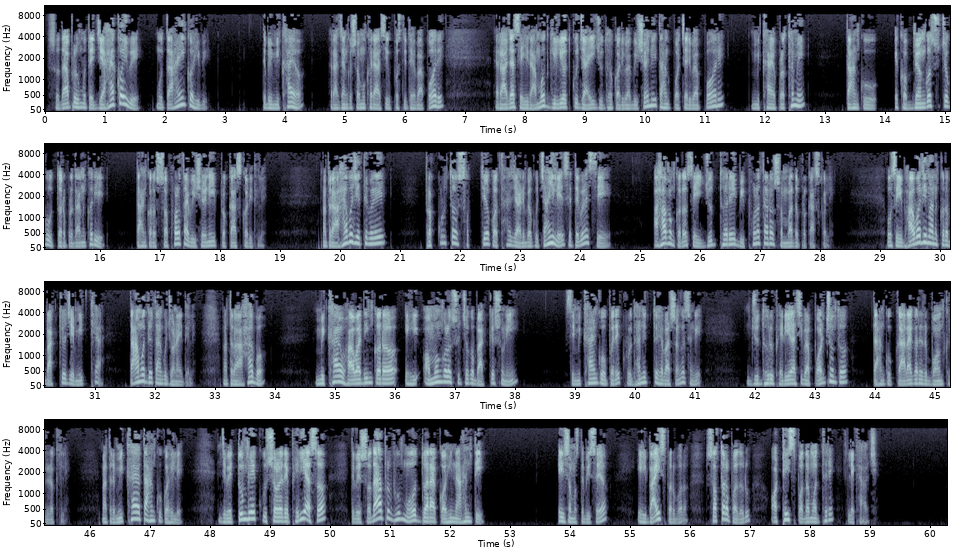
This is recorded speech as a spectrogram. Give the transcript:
ସଦାପ୍ରଭୁ ମୋତେ ଯାହା କହିବେ ମୁଁ ତାହା ହିଁ କହିବି। ତେବେ ମିଖାୟ ରାଜାଙ୍କ ସମ୍ମୁଖରେ ଆସି ଉପସ୍ଥିତ ହେବା ପରେ ରାଜା ସେହି ରାମୋଦ ଗିଲିୟତକୁ ଯାଇ ଯୁଦ୍ଧ କରିବା ବିଷୟ ନେଇ ତାହାଙ୍କୁ ପଚାରିବା ପରେ ମିଖାୟ ପ୍ରଥମେ ତାହାଙ୍କୁ ଏକ ବ୍ୟଙ୍ଗସୂଚକ ଉତ୍ତର ପ୍ରଦାନ କରି ତାହାଙ୍କର ସଫଳତା ବିଷୟ ନେଇ ପ୍ରକାଶ କରିଥିଲେ। ମାତ୍ର ଆହାବ ଯେତେବେଳେ ପ୍ରକୃତ ସତ୍ୟ କଥା ଜାଣିବାକୁ ଚାହିଁଲେ ସେତେବେଳେ ସେ ଆହାବଙ୍କର ସେହି ଯୁଦ୍ଧରେ ବିଫଳତାର ସମ୍ବାଦ ପ୍ରକାଶ କଲେ ଓ ସେହି ମାଓବାଦୀମାନଙ୍କର ବାକ୍ୟ ଯେ ମିଥ୍ୟା ତାହା ମଧ୍ୟ ତାହାଙ୍କୁ ଜଣାଇଦେଲେ। ମାତ୍ର ଆହାବ ମିଖା ମାଓବାଦୀଙ୍କର ଏହି ଅମଙ୍ଗଳ ସୂଚକ ବାକ୍ୟ ଶୁଣି ସେ ମିଖାଙ୍କ ଉପରେ କ୍ରୋଧାନ୍ୱିତ ହେବା ସଙ୍ଗେ ସଙ୍ଗେ ଯୁଦ୍ଧରୁ ଫେରିଆସିବା ପର୍ଯ୍ୟନ୍ତ ତାହାଙ୍କୁ କାରାଗାରରେ ବନ୍ଦ କରି ରଖିଲେ। ମାତ୍ର ମିଖାୟ ତାହାଙ୍କୁ କହିଲେ ଯେବେ ତୁମ୍ଭେ କୁଶଳରେ ଫେରିଆସ ତେବେ ସଦାପ୍ରଭୁ ମୋ ଦ୍ୱାରା କହି ନାହାନ୍ତି। ଏହି ସମସ୍ତ ବିଷୟ ଏହି ବାଇଶ ପର୍ବର ସତର ପଦରୁ ଅଠେଇଶ ପଦ ମଧ୍ୟରେ ଲେଖା ଅଛି।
